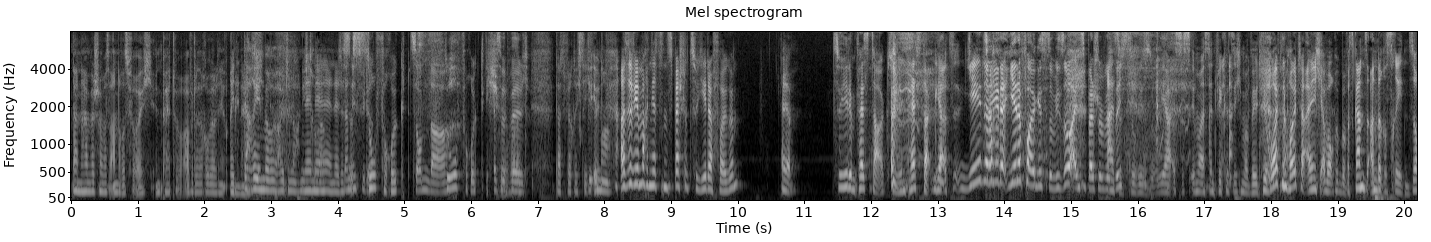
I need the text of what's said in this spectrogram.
dann haben wir schon was anderes für euch in petto. Aber darüber reden wir Da reden wir heute noch nicht Nee, nee, drüber. nee, nee, das Dann ist, wieder so verrückt. Sonder- So verrückt. Ich Es wird wild. Das wird richtig Wie wild. immer. Also wir machen jetzt ein Special zu jeder Folge. Äh, Zu jedem Festtag. zu den Festtagen. Ja, zu jeder. Jede, jede Folge ist sowieso ein Special für Also sich. sowieso, ja, es ist immer, es entwickelt sich immer wild. Wir wollten heute eigentlich aber auch über was ganz anderes reden. So.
